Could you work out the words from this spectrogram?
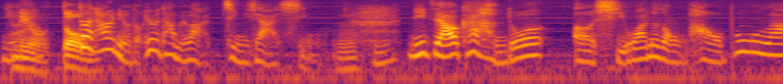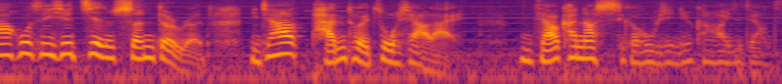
扭动，对，他会扭动，因为他没办法静下心。嗯哼，你只要看很多呃喜欢那种跑步啦，或是一些健身的人，你叫他盘腿坐下来，你只要看到十个呼吸，你就看到一直这样子。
